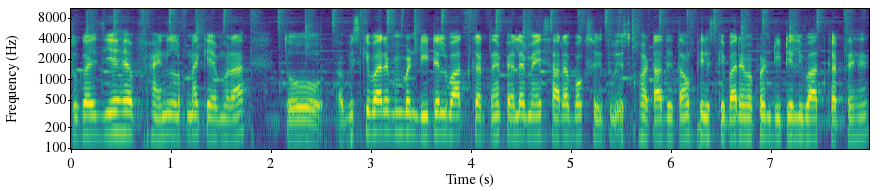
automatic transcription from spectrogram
तो गाइज़ ये है फाइनल अपना कैमरा तो अब इसके बारे में अपन डिटेल बात करते हैं। पहले मैं सारा बॉक्स इसको हटा देता हूँ, फिर इसके बारे में अपन डिटेल ही बात करते हैं।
